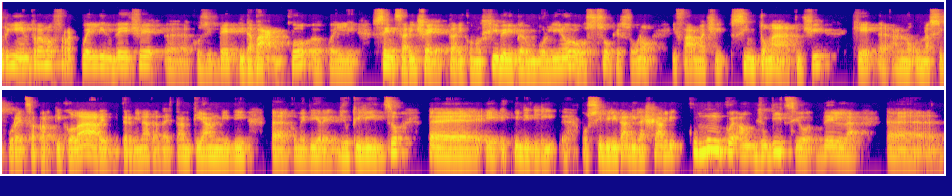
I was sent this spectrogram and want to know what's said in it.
rientrano fra quelli invece eh, cosiddetti da banco, eh, quelli senza ricetta, riconoscibili per un bollino rosso, che sono i farmaci sintomatici che eh, hanno una sicurezza particolare determinata dai tanti anni di, eh, come dire, di utilizzo eh, e, e, quindi di eh, possibilità di lasciarli comunque a un giudizio del, eh,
